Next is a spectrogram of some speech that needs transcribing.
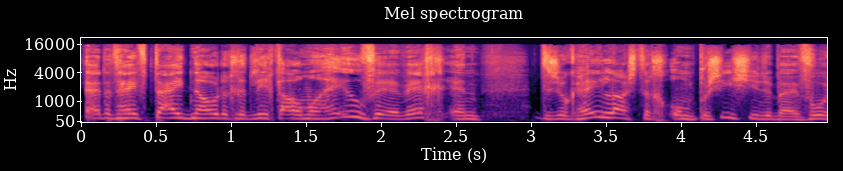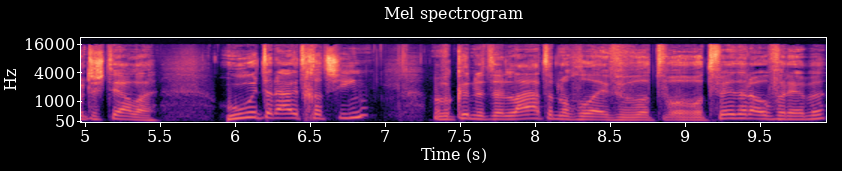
ja, dat heeft tijd nodig. Het ligt allemaal heel ver weg. En het is ook heel lastig om precies je erbij voor te stellen hoe het eruit gaat zien. Maar we kunnen het er later nog wel even wat, wat verder over hebben.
